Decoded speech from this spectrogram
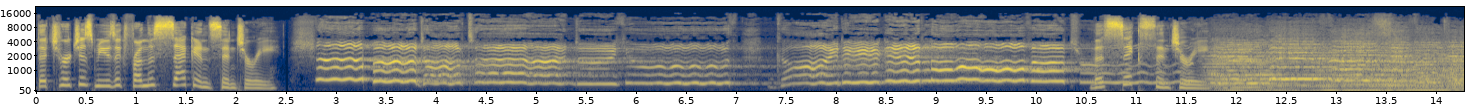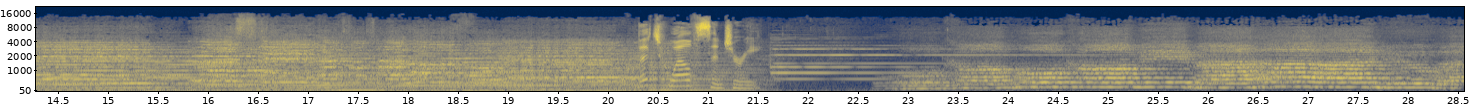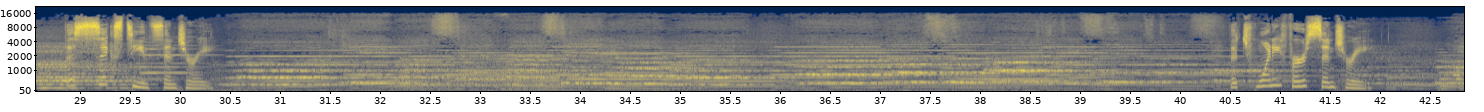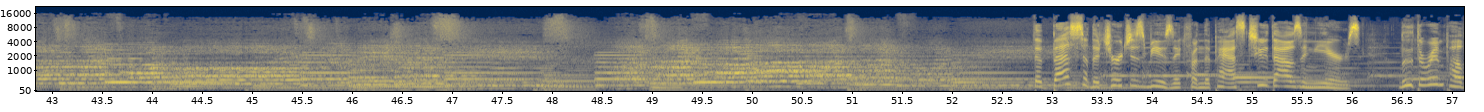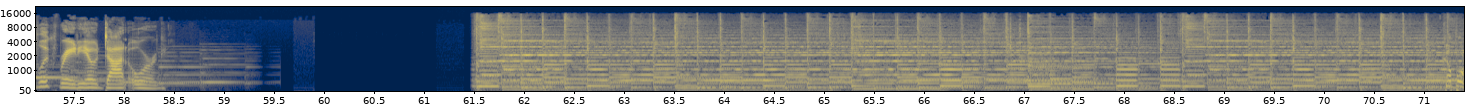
The church's music from the second century. Shepherd of tender youth, guiding in love and. The sixth century. The twelfth century. The sixteenth century. The 21st century. The best of the church's music from the past 2,000 years. LutheranPublicRadio.org.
